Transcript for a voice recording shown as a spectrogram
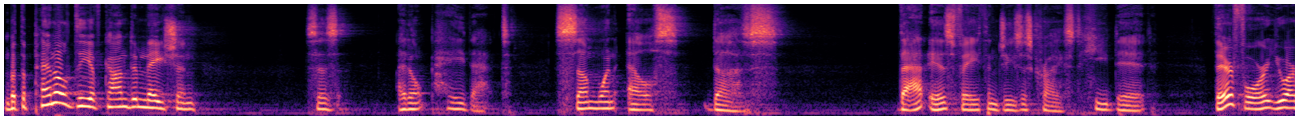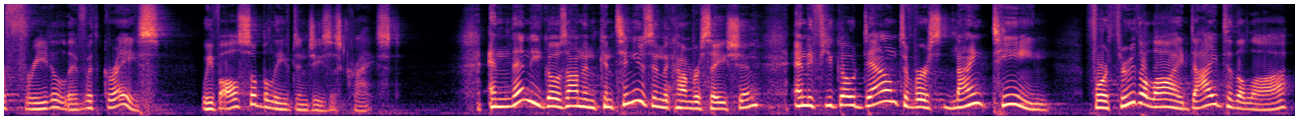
but the penalty of condemnation says, I don't pay that. Someone else does. That is faith in Jesus Christ. He did. Therefore, you are free to live with grace. We've also believed in Jesus Christ. And then he goes on and continues in the conversation. And if you go down to verse 19, for through the law I died to the law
